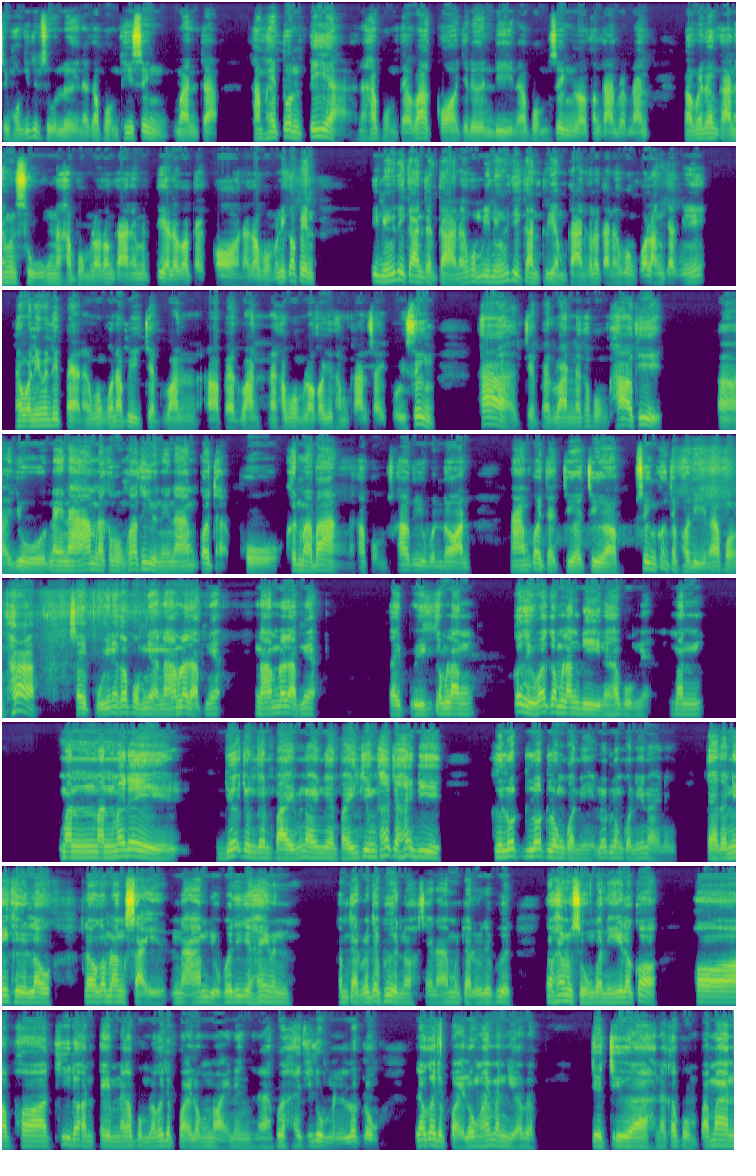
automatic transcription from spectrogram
16.20 เลยนะครับผมที่ซึ่งมันจะทำให้ต้นเตี้ยนะครับผมแต่ว่ากอจะเดินดีนะครับผมซึ่งเราต้องการแบบนั้น เราไม่ต้องการให้มันสูงนะครับผมเราต้องการให้มันเตี้ยแล้วก็แตกกอนะครับผมอันนี้ก็เป็นอีกหนึ่งวิธีการจัดการนะครับผมอีกหนึ่งวิธีการเตรียมการก็แล้วกันนะครับผมก็หลังจากนี้นะวันนี้วันที่แปดนะครับผมก็นับไปอีกเจ็ดวันอ่าแปดวันนะครับผมเราก็จะทำการใส่ปุ๋ยซึ่งถ้าเจ็ดแปดวันนะครับผมข้าวที่อ่าอยู่ในน้ำนะครับผมข้าวที่อยู่ในน้ำก็จะโผล่ขึ้นมาบ้างนะครับผมข้าวที่อยู่บนดอน น้ำก็จะเจือเจือซึ่งก็จะพอดีนะครับผมถ้าใส่ปุ๋ยนะครับผมเนี่ยน้ำระดับเนี้ยน้ำระดับเนี้ยใส่ปุ๋ยกำลังก็ถือว่ากำลังดีนะครับผมเนี่ยมันมันมันไม่ได้เยอะจนเกินไปไม่น้อยเกินไปจริงๆ ถ้าจะให้ดีคือลดลดลงกว่านี้ ลดลงกว่านี้หน่อยหนึ่งแต่ตอนนี้คือเราเรากำลังใส่น้ำอยู่เพื่อที่จะให้มันกำจัดวัชพืชเนาะใส่น้ำกำจัดวัชพืชต้องให้มันสูงกว่านี้ แล้วก็พอพอที่ดอนเต็มนะครับ ผมเราก็จะปล่อยลงหน่อยหนึ่งนะเพื่อให้ที่ลุ่มมันลดลง แล้วก็จะปล่อยลงให้มันเหลือแบบ เจือๆนะครับ ผมประมาณ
